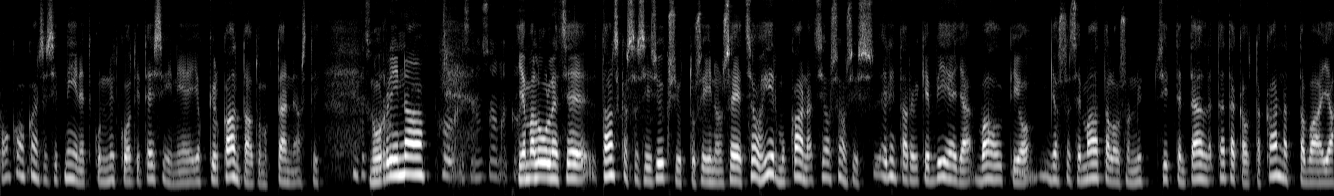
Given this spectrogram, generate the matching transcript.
onko, onko se sitten niin, että kun nyt kun otit esiin, niin ei ole kyllä kantautunut tänne asti Entäs nurinaa. On Ja mä luulen, että se Tanskassa siis yksi juttu siinä on se, että se on hirmu kannat. Se on, se on siis elintarvikeviejä valtio, mm. jossa se maatalous on nyt sitten tällä, tätä kautta kannattavaa ja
